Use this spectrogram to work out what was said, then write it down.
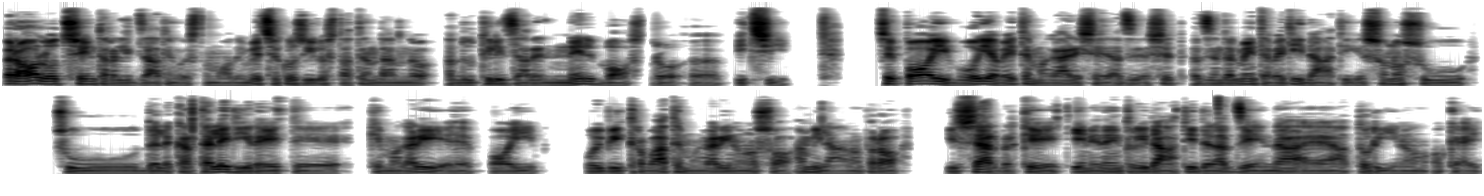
Però lo centralizzate in questo modo, invece così lo state andando ad utilizzare nel vostro uh, PC. Se poi voi avete magari, se aziendalmente avete i dati che sono su su delle cartelle di rete che magari eh, poi voi vi trovate magari, non lo so, a Milano, però il server che tiene dentro i dati dell'azienda è a Torino, ok?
